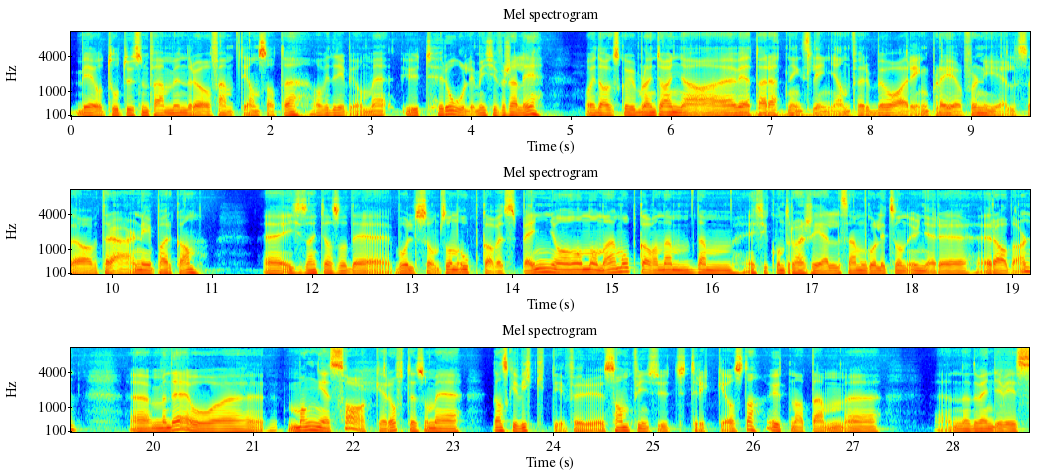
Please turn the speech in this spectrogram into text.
vi er jo 2550 ansatte, og vi driver jo med utrolig mye forskjellig. Og i dag skal vi bl.a. vedta retningslinjene for bevaring, pleie og fornyelse av trærne i parkene. Eh, ikke sant? Altså det er voldsomt sånn oppgavespenn, og noen av de oppgavene de, de er ikke kontroversielle, så de går litt sånn under eh, radaren. Eh, men det er jo eh, mange saker ofte som er ganske viktige for samfunnsuttrykket oss, da, uten at de eh, nødvendigvis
